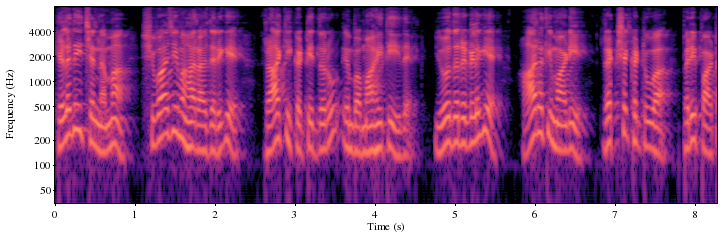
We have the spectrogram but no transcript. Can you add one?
ಕೆಳದಿ ಚೆನ್ನಮ್ಮ ಶಿವಾಜಿ ಮಹಾರಾಜರಿಗೆ ರಾಖಿ ಕಟ್ಟಿದ್ದರು ಎಂಬ ಮಾಹಿತಿ ಇದೆ. ಯೋಧರುಗಳಿಗೆ ಆರತಿ ಮಾಡಿ ರಕ್ಷೆ ಕಟ್ಟುವ ಪರಿಪಾಠ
